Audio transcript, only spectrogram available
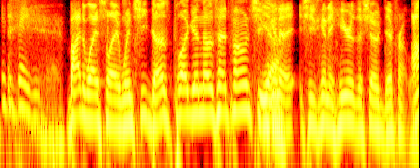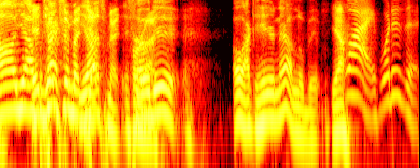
it's baby blue. By the way, Slay, when she does plug in those headphones, she's Yeah. gonna she's gonna hear the show differently. Oh yeah, I it forgot took some you- yep, adjustment it for sure us. did. Oh, I can hear it now a little bit. Yeah, Why? What is it?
